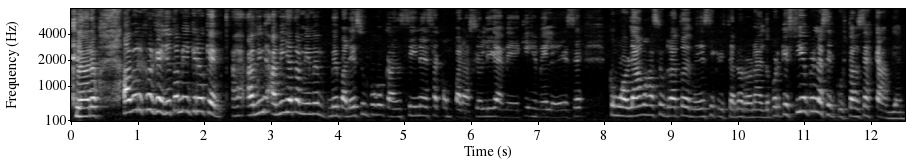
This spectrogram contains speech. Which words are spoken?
Claro. A ver, Jorge, yo también creo que a, a mí, a mí ya también me, me parece un poco cansina esa comparación Liga MX, MLS, como hablábamos hace un rato de Messi y Cristiano Ronaldo, porque siempre las circunstancias cambian.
